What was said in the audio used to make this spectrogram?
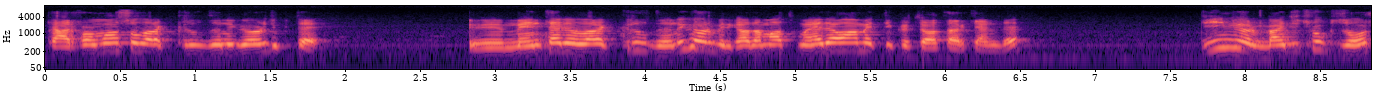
Performans olarak kırıldığını gördük de e, mental olarak kırıldığını görmedik. Adam atmaya devam etti kötü atarken de. Bilmiyorum bence çok zor.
